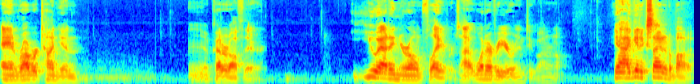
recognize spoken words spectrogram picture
and Robert Tonyan you know, cut it off there. You add in your own flavors, whatever you're into. I don't know. Yeah, I get excited about it.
